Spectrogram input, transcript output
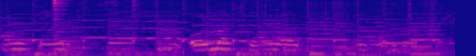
다음 때는 음, 얼마 전에 안 들었어요.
